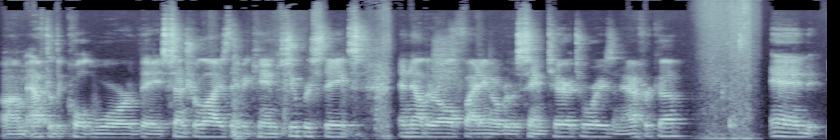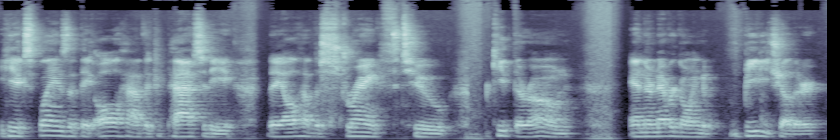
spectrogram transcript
Um, after the Cold War, they centralized, they became super states, and now they're all fighting over the same territories in Africa. And he explains that they all have the capacity, they all have the strength to keep their own, and they're never going to beat each other.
